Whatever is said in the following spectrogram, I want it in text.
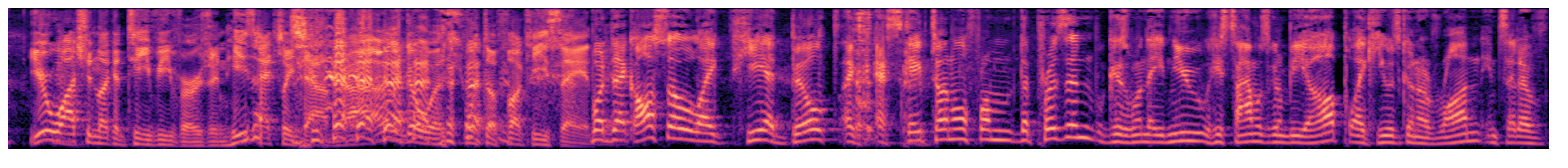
You're watching like a TV version. He's actually down there. I'm gonna go with what the fuck he's saying. But like also like he had built like escape tunnel from the prison because when they knew his time was going to be up, like he was going to run instead of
